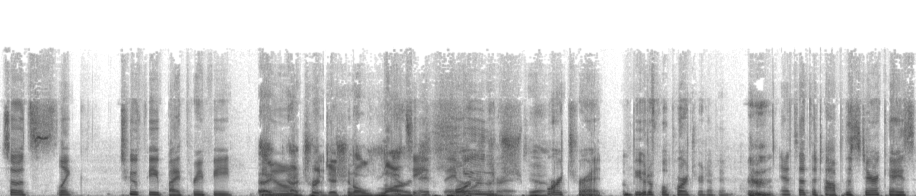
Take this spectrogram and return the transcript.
So it's like two feet by three feet. You A, know, a traditional large it's a portrait. portrait. Yeah. portrait, a beautiful portrait of him. it's at the top of the staircase.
